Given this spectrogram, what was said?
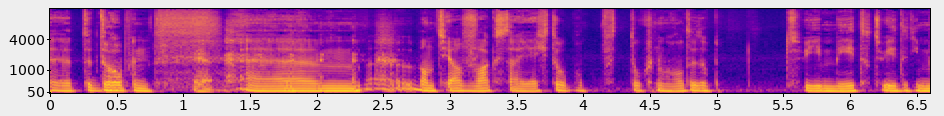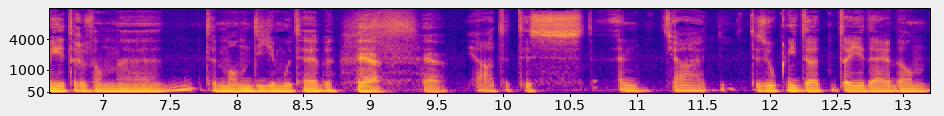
uh, te droppen. Ja. Um, want ja, vaak sta je echt op, op, toch nog altijd op twee meter, twee, drie meter van uh, de man die je moet hebben. Ja, ja. ja het, is, en ja, het is ook niet dat, dat je daar dan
